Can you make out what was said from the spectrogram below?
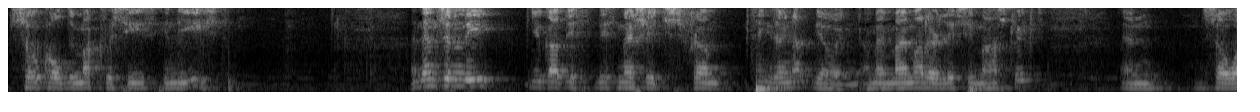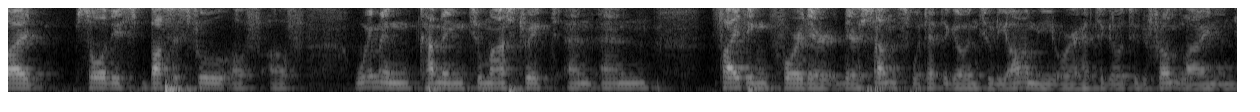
so-called democracies in the East. And then suddenly you got this, this message from things are not going. I mean, my mother lives in Maastricht, and so I saw these buses full of, of women coming to Maastricht and, and fighting for their, their sons would have to go into the army or had to go to the front line and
